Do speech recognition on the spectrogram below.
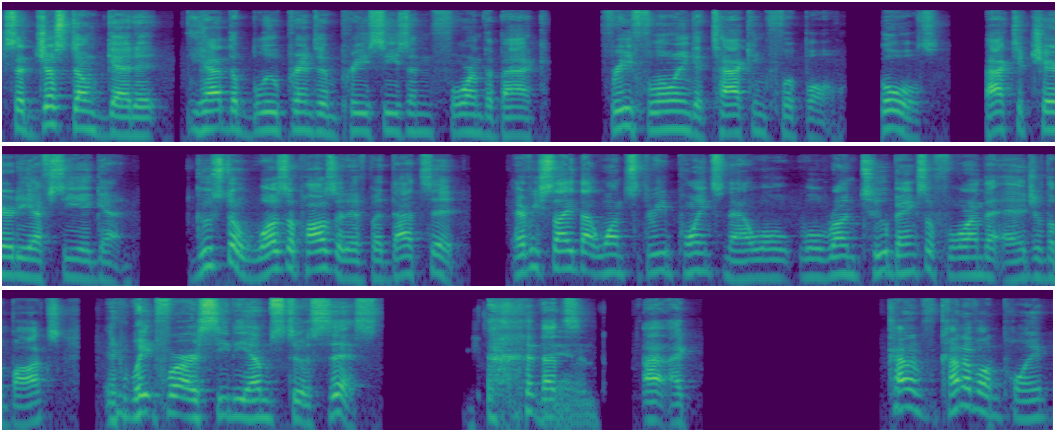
he said, "Just don't get it. He had the blueprint in preseason, four in the back, free flowing attacking football, goals, back to charity FC again. Gusto was a positive, but that's it. Every side that wants three points now will will run two banks of four on the edge of the box and wait for our CDMs to assist. that's I, I, kind of kind of on point.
